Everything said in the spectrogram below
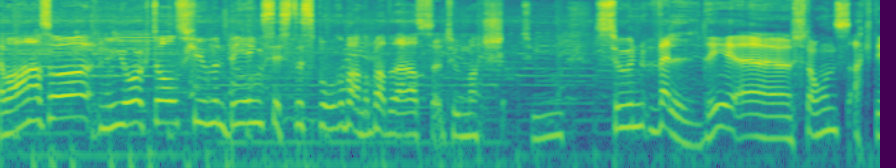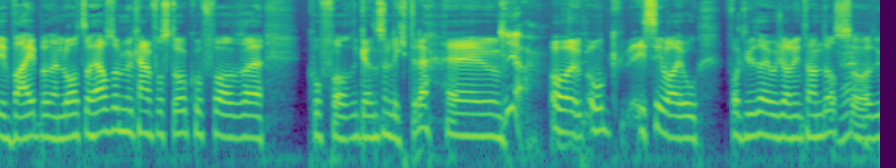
Det var han altså. New York Dolls Human Being. Siste sporet på andre plate deres. Too Much Too Soon. Veldig uh, Stones-aktig vibe på den låta her, som vi kan jo forstå hvorfor, uh, hvorfor Gunsen likte det. Eh, Ja. og, og Issy var jo For Gud er jo Johnny Thunders Ja. og,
